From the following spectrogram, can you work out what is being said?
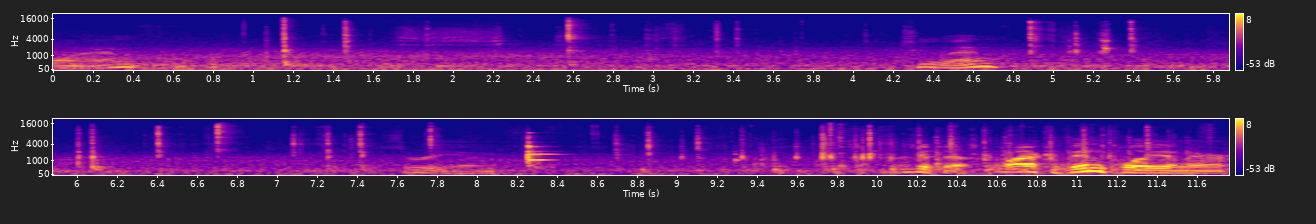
One. Two in. Three in. Look at that lack of in play in there.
